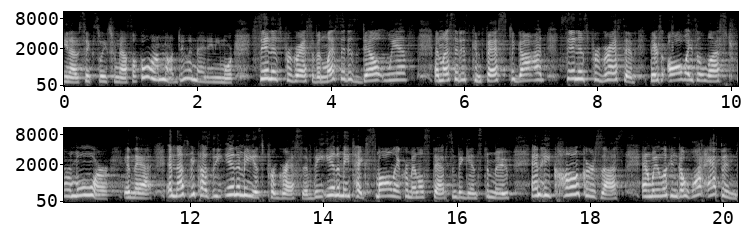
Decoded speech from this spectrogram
you know, six weeks from now, it's like, oh, I'm not doing that anymore. Sin is progressive. Unless it is dealt with, unless it is confessed to God, sin is progressive. There's always a lust for more in that. And that's because the enemy is progressive. The enemy takes small incremental steps and begins to move, and he conquers us. And we look and go, what happened?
